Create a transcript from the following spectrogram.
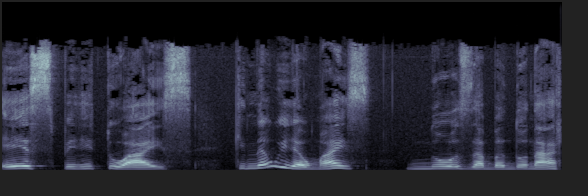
espirituais, que não irão mais nos abandonar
